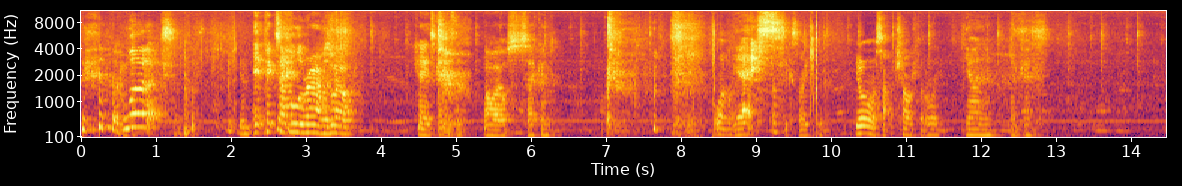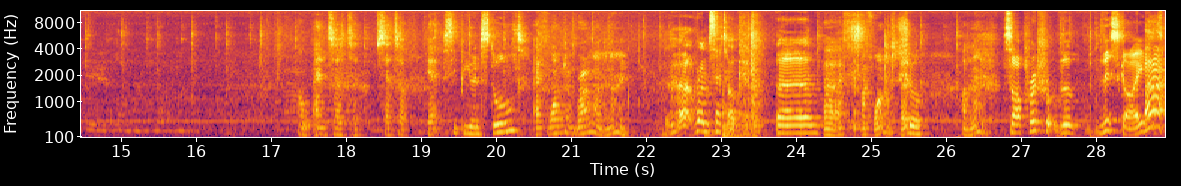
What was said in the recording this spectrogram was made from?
It works! It picks up all the RAM as well. Okay, let's get into the BIOS second. Wow, that's exciting. You're almost out of charge, by the way. Yeah, I know. Okay. Oh, enter to set up. Yeah. CPU installed. F1 to run? I don't know. Uh, run setup. Um, Uh, F- F1, I suppose. sure. I don't know. So our peripheral, the, this guy, Ah!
